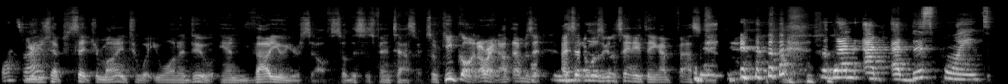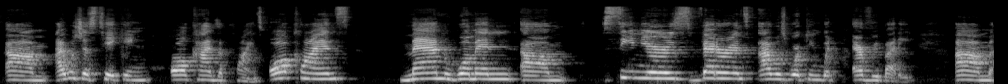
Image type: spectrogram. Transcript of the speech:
That's right. You just have to set your mind to what you want to do and value yourself. So this is fantastic. So keep going. All right, that was it. I said I wasn't going to say anything. I'm fascinated. so then at, at this point, um, I was just taking all kinds of clients, all clients, man, woman, um, seniors, veterans. I was working with everybody. Um,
